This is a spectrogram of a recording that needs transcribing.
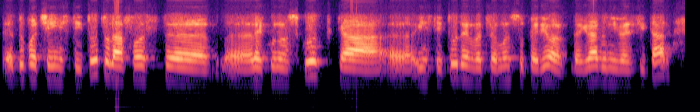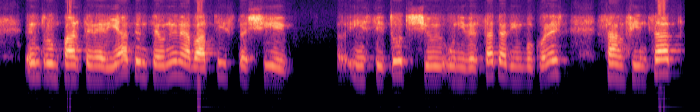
după ce institutul a fost uh, uh, recunoscut ca uh, institut de învățământ superior de grad universitar, într-un parteneriat între Uniunea Baptistă și Institut și Universitatea din București s-a înființat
